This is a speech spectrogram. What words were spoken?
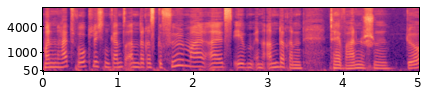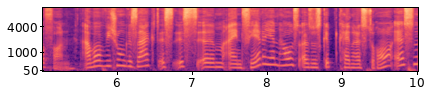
man hat wirklich ein ganz anderes Gefühl mal als eben in anderen taiwanischen Dörfern. Aber wie schon gesagt, es ist ähm, ein Ferienhaus, also es gibt kein Restaurantessen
